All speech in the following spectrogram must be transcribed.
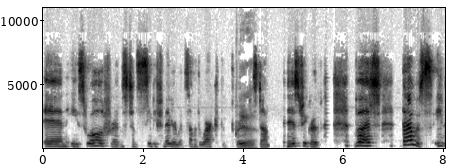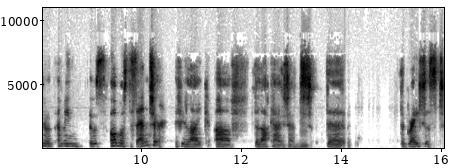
in east wall for instance you'd be familiar with some of the work that the group yeah. has done history group. But that was, you know, I mean, it was almost the center, if you like, of the lockout and mm. the the greatest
